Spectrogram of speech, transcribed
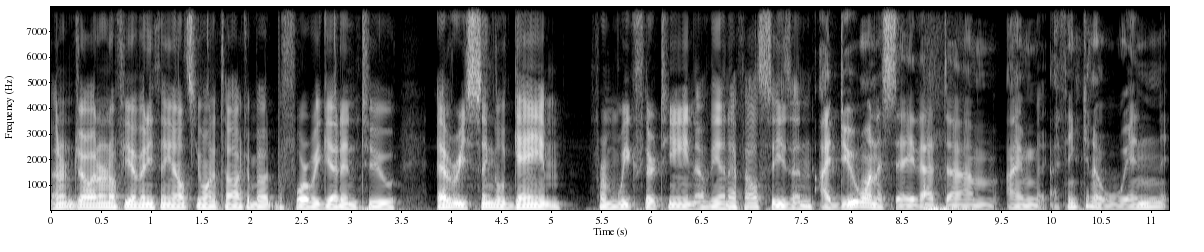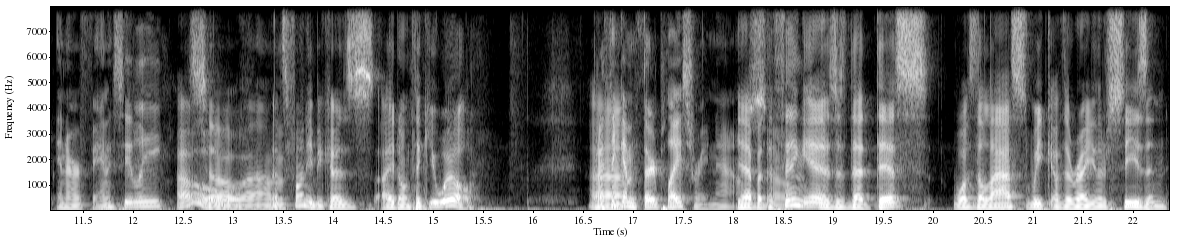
I don't, Joe. I don't know if you have anything else you want to talk about before we get into every single game from Week 13 of the NFL season. I do want to say that um, I'm I think gonna win in our fantasy league. Oh, so um, that's funny because I don't think you will. But I think Uh, I'm third place right now. Yeah, but the thing is, is that this was the last week of the regular season,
